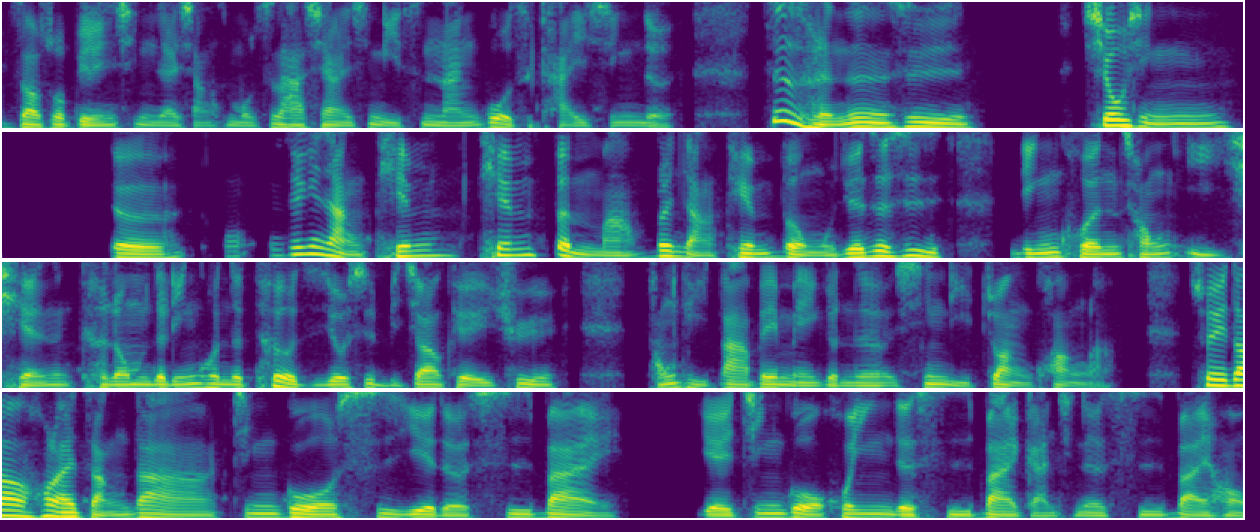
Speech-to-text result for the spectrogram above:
知道说别人心里在想什么，是他现在心里是难过是开心的，这个可能真的是修行。呃，我先跟你讲天天分嘛，不能讲天分。我觉得这是灵魂从以前，可能我们的灵魂的特质就是比较可以去同体大悲每一个人的心理状况啦。所以到后来长大，经过事业的失败，也经过婚姻的失败、感情的失败，哈。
